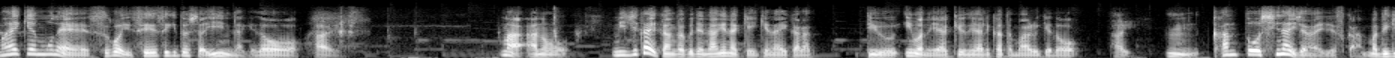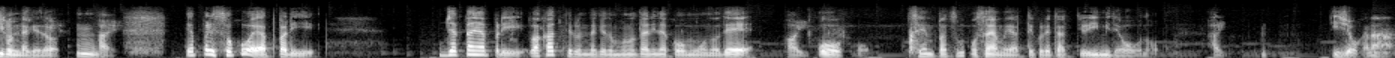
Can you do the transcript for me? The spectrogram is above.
マイケンもね、すごい成績としてはいいんだけど、はい。まあ、あの、短い間隔で投げなきゃいけないからっていう、今の野球のやり方もあるけど、はい。うん、完投しないじゃないですか。まあ、できるんだけど、うんはい。やっぱりそこはやっぱり、若干やっぱり分かってるんだけど、物足りなく思うので、はい。大野、先発も抑えもやってくれたっていう意味で大野。はい。以上かな。はい。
